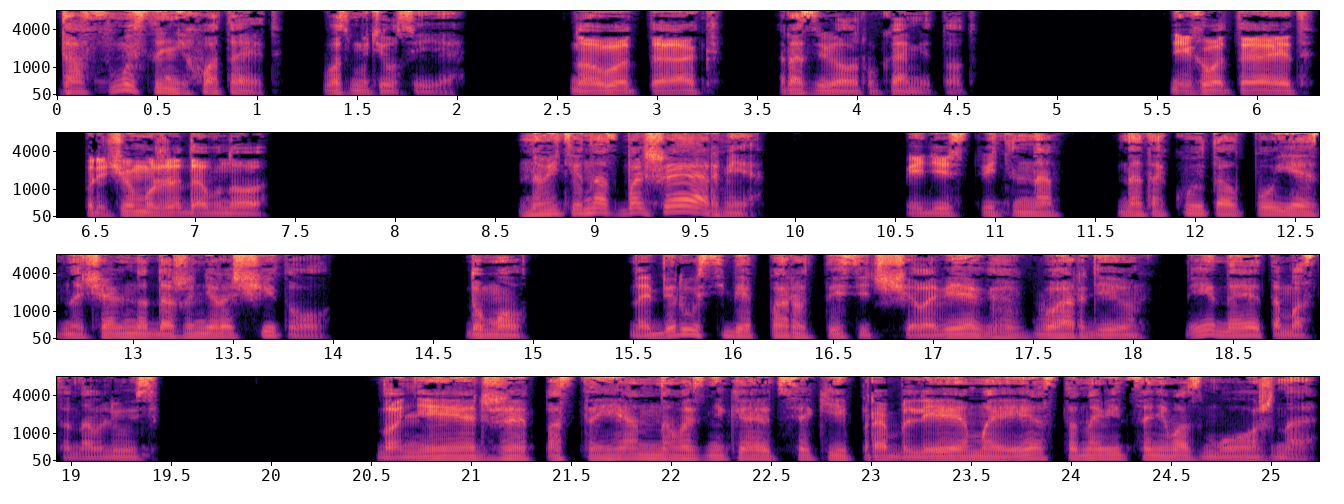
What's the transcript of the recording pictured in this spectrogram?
«Да в смысле не хватает?» — возмутился я. «Ну вот так», — развел руками тот. Не хватает, причем уже давно. Но ведь у нас большая армия. И действительно, на такую толпу я изначально даже не рассчитывал. Думал, наберу себе пару тысяч человек в гвардию и на этом остановлюсь. Но нет же, постоянно возникают всякие проблемы, и остановиться невозможно.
